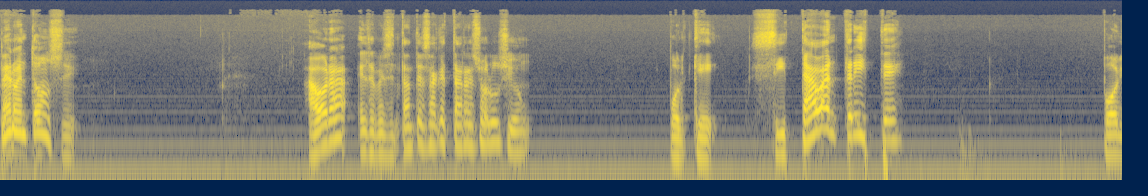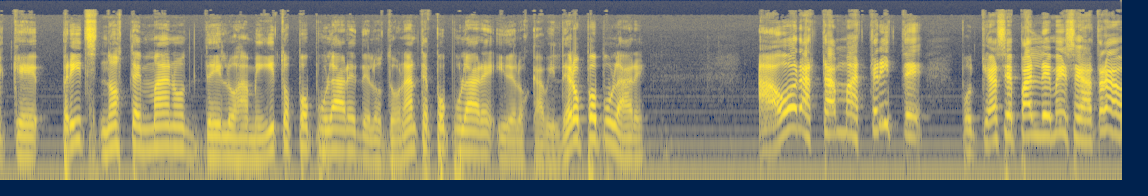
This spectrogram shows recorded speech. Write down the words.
Pero entonces, ahora el representante saca esta resolución porque si estaban tristes porque Pritz no está en manos de los amiguitos populares, de los donantes populares y de los cabilderos populares, ahora están más tristes porque hace par de meses atrás,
